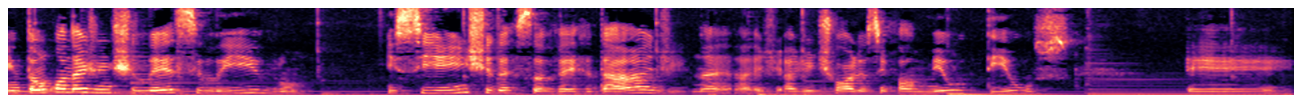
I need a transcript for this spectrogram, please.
então, quando a gente lê esse livro e se enche dessa verdade, né, a gente olha assim e fala: Meu Deus, é...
